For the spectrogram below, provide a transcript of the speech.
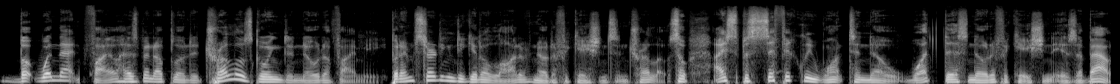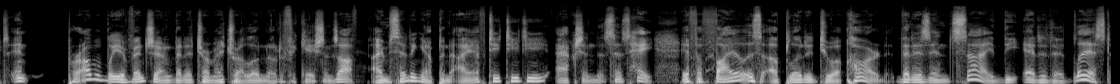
But when that file has been uploaded, Trello's going to notify me. But I'm starting to get a lot of notifications in Trello. So I specifically want to know what this notification is about. And probably eventually I'm going to turn my Trello notifications off. I'm setting up an IFTTT action that says, hey, if a file is uploaded to a card that is inside the edited list,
